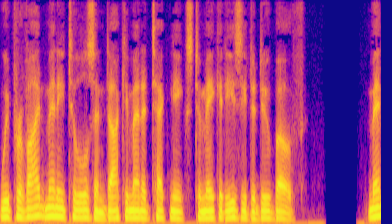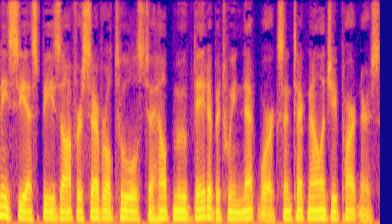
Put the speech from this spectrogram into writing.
we provide many tools and documented techniques to make it easy to do both. Many CSPs offer several tools to help move data between networks and technology partners.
